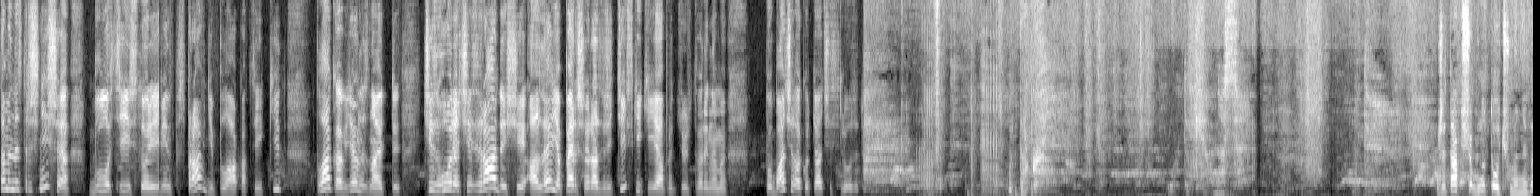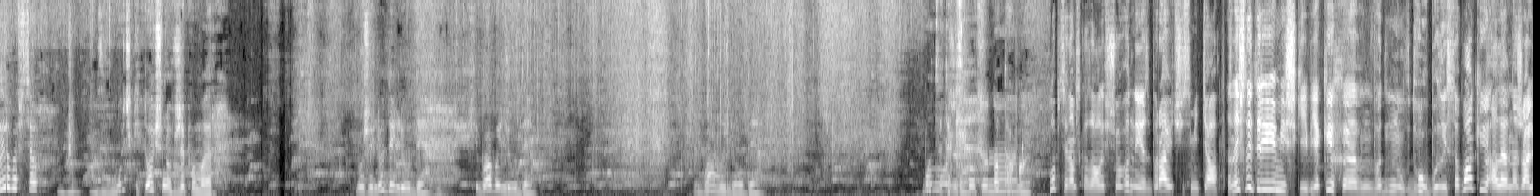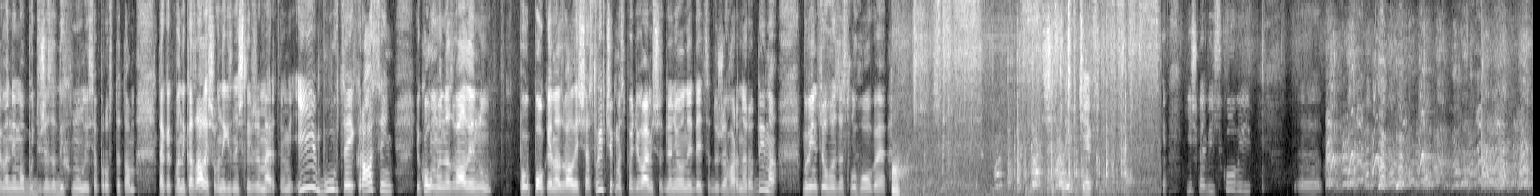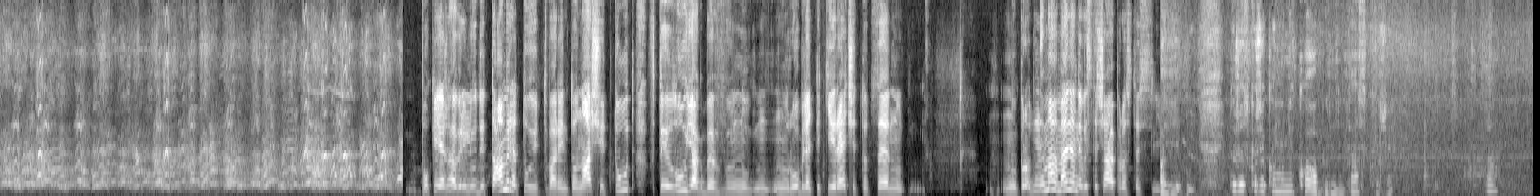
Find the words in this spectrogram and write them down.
Саме найстрашніше було в цій історії. Він справді плакав. Цей кіт плакав, я не знаю, чи з горя, чи з радощі, але я перший раз в житті, скільки я працюю з тваринами, побачила котячі сльози. Отак. Ось такі у нас. Вже так, щоб ну точно не вирвався. І точно вже помер. Боже, люди, люди. Хіба ви люди? Хіба ви люди? Оце таке. Отак. Хлопці нам сказали, що вони, збираючи сміття, знайшли три мішки, в яких е, в, одну, в двох були собаки, але, на жаль, вони, мабуть, вже задихнулися просто там, так як вони казали, що вони їх знайшли вже мертвими. І був цей красень, якого ми назвали, ну. по- Поки назвали щасливчик, ми сподіваємося, що для нього знайдеться дуже гарна родина, бо він цього заслуговує. Щасливчик. Кішка військовий. е, Поки я ж говорю, люди там рятують тварин, то наші тут в тилу якби ну, ну, роблять такі речі, то це ну. Ну, про, нема, в мене не вистачає просто слів. Дуже скажи комунікабельний, так скажи. Так.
